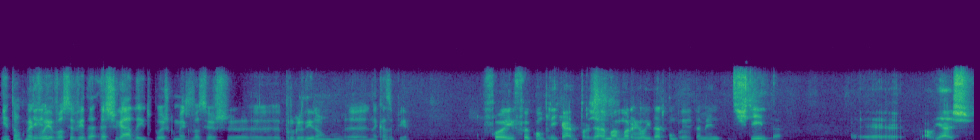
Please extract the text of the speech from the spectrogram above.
Então, como é que foi a vossa vida, a chegada e depois como é que vocês uh, progrediram uh, na Casa Pia? Foi, foi complicado. Para já, uma, uma realidade completamente distinta. É, aliás,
